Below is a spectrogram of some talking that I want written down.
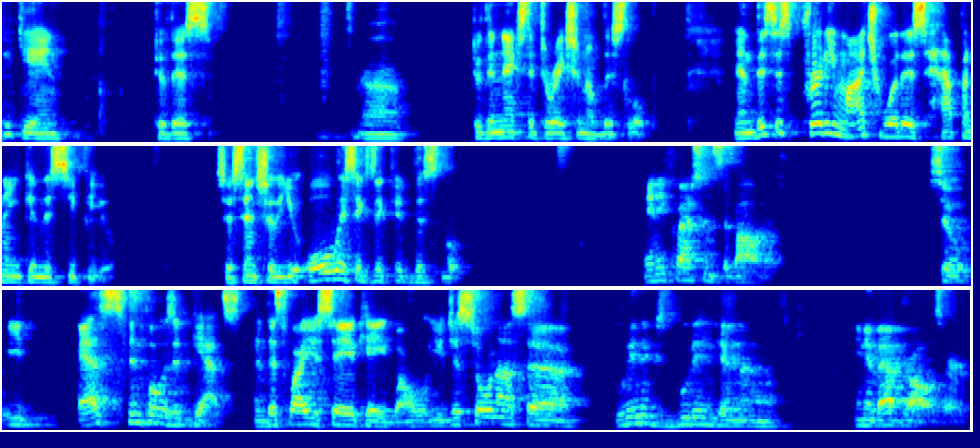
again to this, uh, to the next iteration of this loop. And this is pretty much what is happening in the CPU. So essentially, you always execute this loop. Any questions about it? So it as simple as it gets, and that's why you say, okay, well, you just shown us a Linux booting in a, in a web browser.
